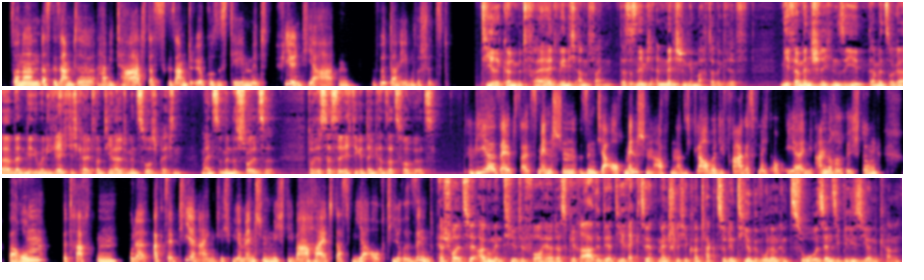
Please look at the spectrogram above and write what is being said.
sondern das gesamte Habitat, das gesamte Ökosystem mit vielen Tierarten wird dann eben geschützt. Tiere können mit Freiheit wenig anfangen. Das ist nämlich ein menschengemachter Begriff. Wir vermenschlichen sie damit sogar, wenn wir über die Gerechtigkeit von Tierhaltung in Zoos sprechen. Meint zumindest Scholze. Doch ist das der richtige Denkansatz, Frau Würz? Wir selbst als Menschen sind ja auch Menschenaffen. Also ich glaube, die Frage ist vielleicht auch eher in die andere Richtung. Warum betrachten oder akzeptieren eigentlich wir Menschen nicht die Wahrheit, dass wir auch Tiere sind. Herr Scholze argumentierte vorher, dass gerade der direkte menschliche Kontakt zu den Tierbewohnern im Zoo sensibilisieren kann.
